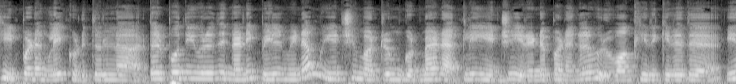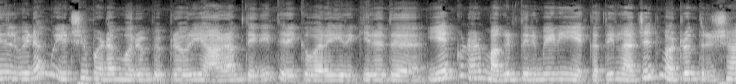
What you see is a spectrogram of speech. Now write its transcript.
ஹிட் படங்களை கொடுத்துள்ளார். தற்போது இவரது நடிப்பில் விடாமுயற்சி மற்றும் குட்மேன் அக்லி என்று இரண்டு படங்கள் உருவாக்கி இருக்கிறது இதில் விடாமுயற்சி படம் வரும் பிப்ரவரி ஆறாம் தேதி திரைக்கு வர இருக்கிறது. இயக்குனர் மகிழ் திருமேனி இயக்கத்தில் அஜித் மற்றும் த்ரிஷா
